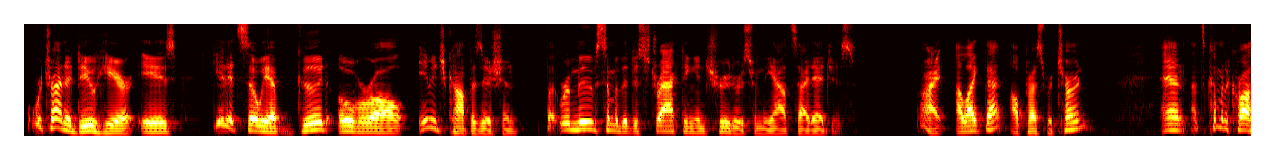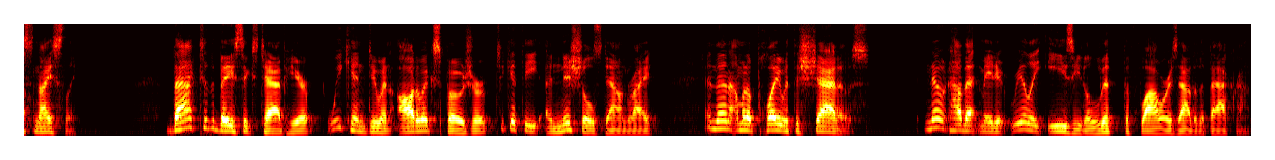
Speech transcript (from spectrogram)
What we're trying to do here is get it so we have good overall image composition, but remove some of the distracting intruders from the outside edges. All right, I like that. I'll press return, and that's coming across nicely. Back to the Basics tab here, we can do an auto exposure to get the initials down right, and then I'm going to play with the shadows. Note how that made it really easy to lift the flowers out of the background.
